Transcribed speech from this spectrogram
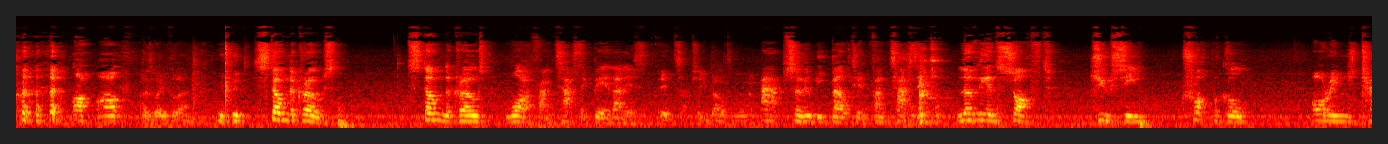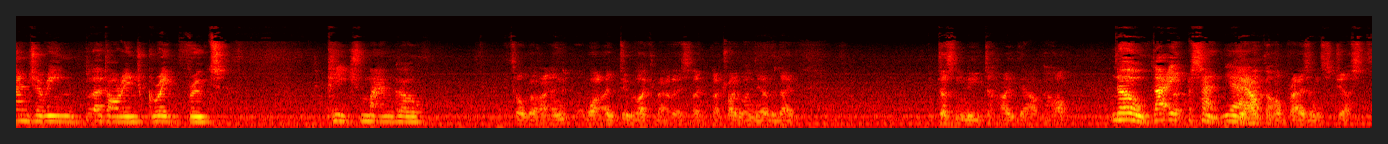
I was waiting for that. Stone the Crows. Stone the Crows. What a fantastic beer that is. It's absolutely belting, isn't it? Absolutely belting. Fantastic. Lovely and soft. Juicy. Tropical. Orange, tangerine, blood orange, grapefruit, peach, mango. It's all gone. And what I do like about this, I, I tried one the other day. It doesn't need to hide the alcohol. No, that 8%, The yeah. The alcohol presence just.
